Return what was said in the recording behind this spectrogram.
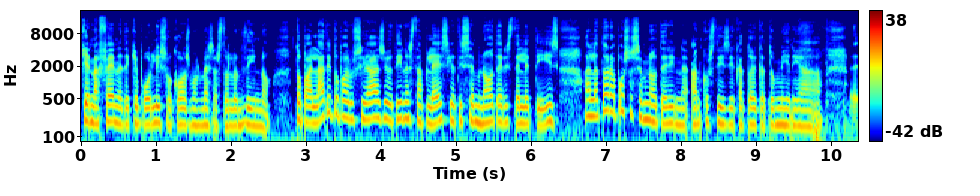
και να φαίνεται και πολύς ο κόσμος μέσα στο Λονδίνο. Το παλάτι το παρουσιάζει ότι είναι στα πλαίσια της σεμνότερης τελετής, αλλά τώρα πόσο σεμνότερη είναι αν κοστίζει 100 εκατομμύρια. Ε,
